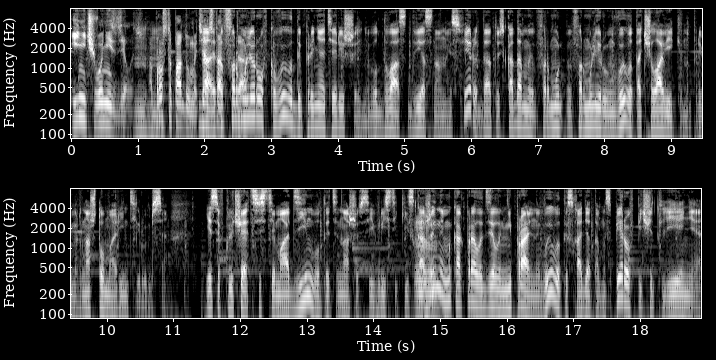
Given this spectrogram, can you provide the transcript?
и ничего не сделать, угу. а просто подумать. Да, это формулировка да. вывода, принятия решения. Вот два, две основные сферы, да, то есть когда мы форму, формулируем вывод о человеке, например, на что мы ориентируемся. Если включать система 1, вот эти наши все евристики искажения, угу. мы, как правило, делаем неправильный вывод, исходя там из первого впечатления,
